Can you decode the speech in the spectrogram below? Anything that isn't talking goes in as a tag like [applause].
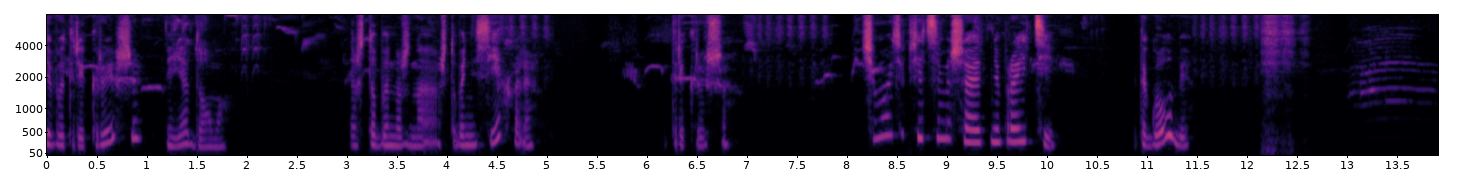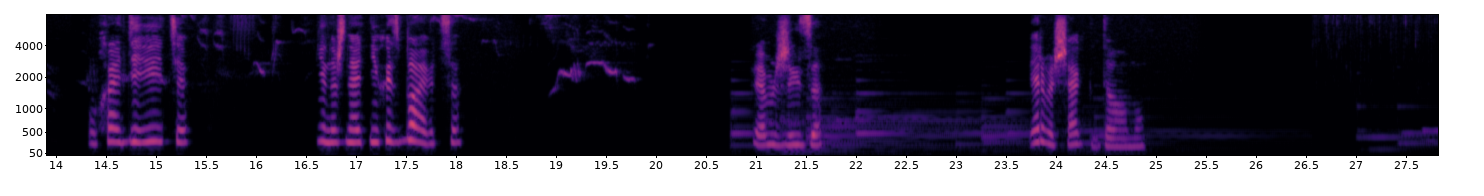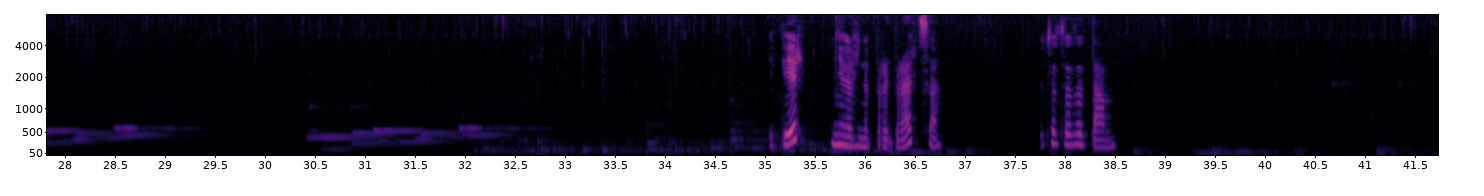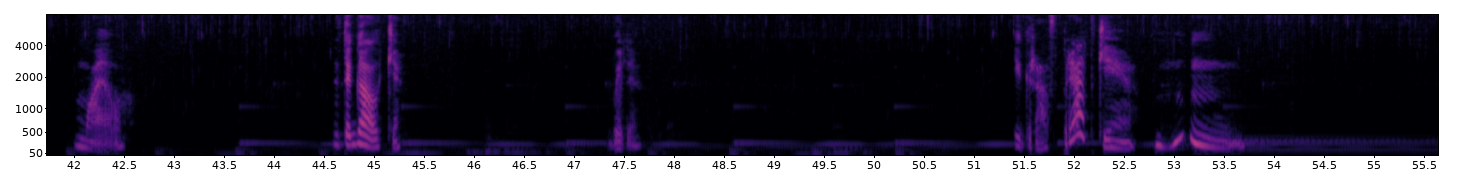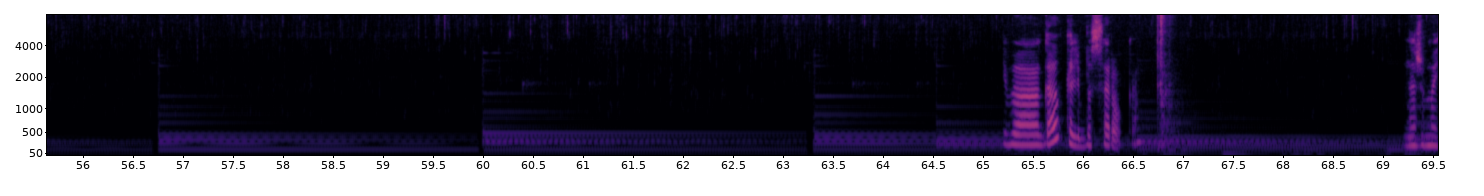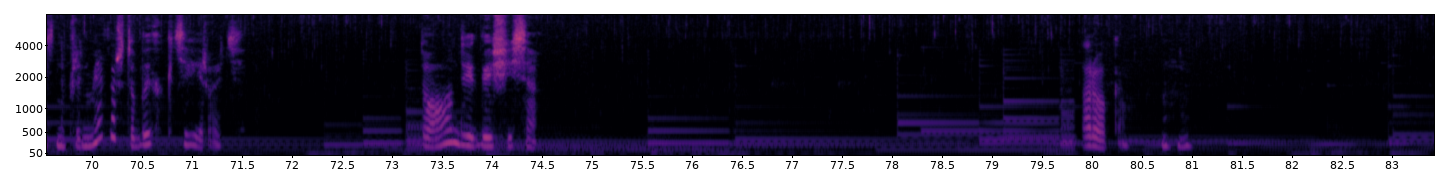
Всего три крыши, и я дома. А чтобы нужно, чтобы они съехали? Три крыши. Почему эти птицы мешают мне пройти? Это голуби? Уходите. Мне нужно от них избавиться. Прям жиза. Первый шаг к дому. Теперь мне нужно пробраться что-то там. Майл. Это галки были. Игра в прятки. Мгм. Либо галка, либо сорока. Нажимать на предметы, чтобы их активировать. То, двигающийся. Сорока. Мгм.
